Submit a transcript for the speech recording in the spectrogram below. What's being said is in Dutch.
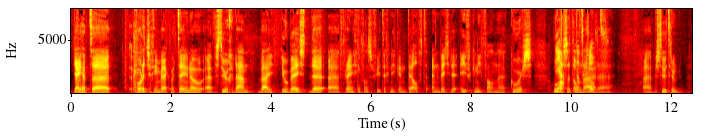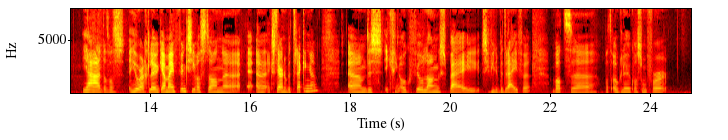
Jij hebt eh, voordat je ging werken bij TNO eh, bestuur gedaan bij UBased, de eh, Vereniging van de Civiele Techniek in Delft. En een beetje de evenknie van eh, koers. Hoe Ja, was het om daar bestuur te doen? Ja, dat was heel erg leuk. Ja, mijn functie was dan externe betrekkingen. Ehm, dus ik ging ook veel langs bij civiele bedrijven. Wat, wat ook leuk was om voor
